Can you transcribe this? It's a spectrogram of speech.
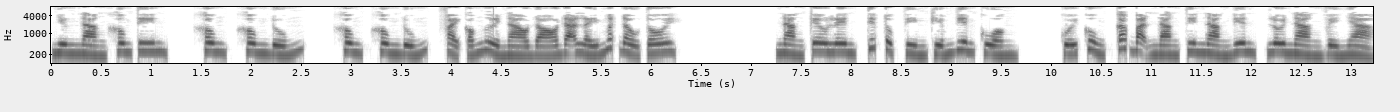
Nhưng nàng không tin, không, không đúng, không, không đúng, phải có người nào đó đã lấy mất đầu tôi. Nàng kêu lên, tiếp tục tìm kiếm điên cuồng. Cuối cùng, các bạn nàng tin nàng điên, lôi nàng về nhà,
